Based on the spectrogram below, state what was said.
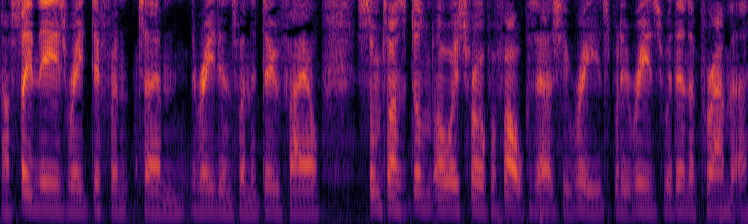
Now, I've seen these read different um, readings when they do fail. Sometimes it doesn't always throw up a fault because it actually reads, but it reads within a parameter.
